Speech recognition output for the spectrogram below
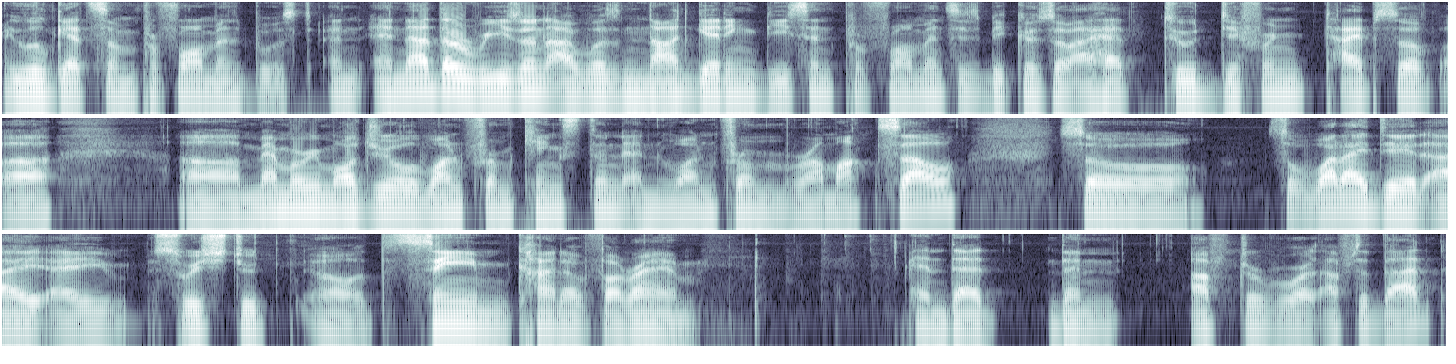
you will get some performance boost. And another reason I was not getting decent performance is because I had two different types of uh, memory module, one from Kingston and one from Ramaxel. So so what I did, I, I switched to uh, the same kind of RAM, and that then afterward after that,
